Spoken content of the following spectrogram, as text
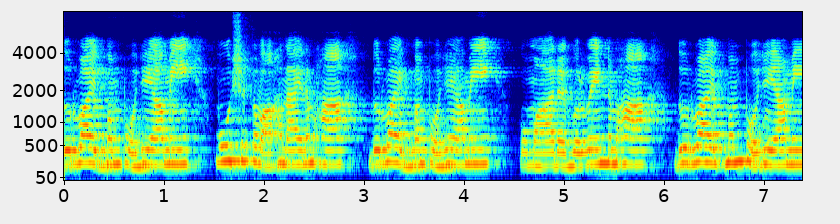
దూర్వాయుగ్మం పూజయామి మూషకవాహనాయ నమ దూర్వాయుగ్మం పూజయామి కుమార గురువే నమ దూర్వాయుగ్మం పూజయామి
